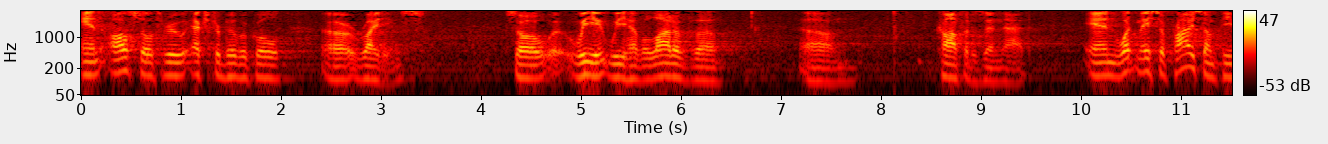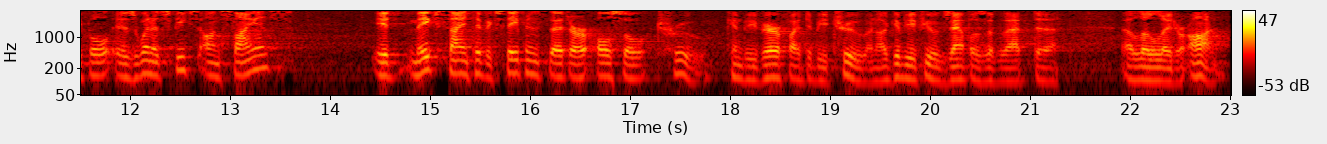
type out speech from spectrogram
and also through extra biblical uh, writings. So we we have a lot of uh, um, confidence in that. And what may surprise some people is when it speaks on science, it makes scientific statements that are also true, can be verified to be true. And I'll give you a few examples of that uh, a little later on.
